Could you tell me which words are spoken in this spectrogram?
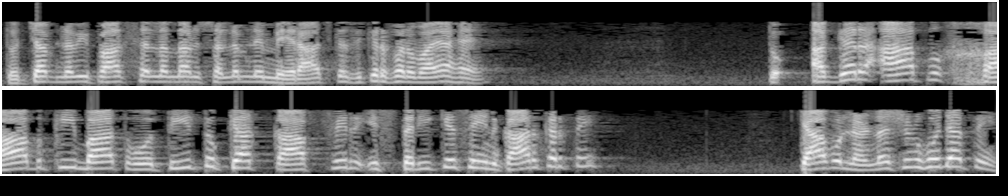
تو جب نبی پاک صلی اللہ علیہ وسلم نے معراج کا ذکر فرمایا ہے، تو اگر آپ خواب کی بات ہوتی تو کیا کافر اس طریقے سے انکار کرتے؟ کیا وہ لڑنا شروع ہو جاتے؟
